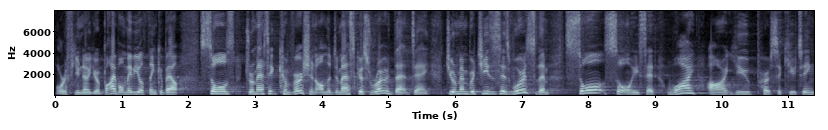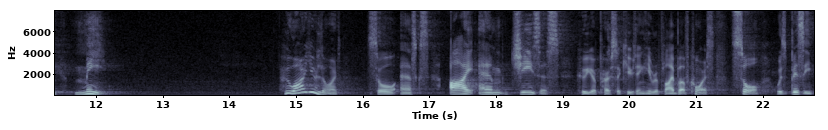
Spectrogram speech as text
Or if you know your Bible, maybe you'll think about Saul's dramatic conversion on the Damascus Road that day. Do you remember Jesus' words to them? Saul, Saul, he said, Why are you persecuting me? Who are you, Lord? Saul asks. I am Jesus who you're persecuting, he replied. But of course, Saul was busy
